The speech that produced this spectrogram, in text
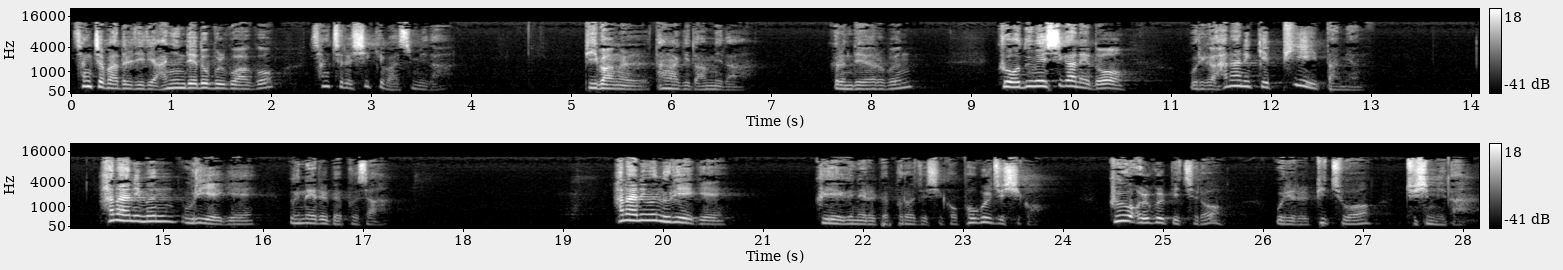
상처받을 일이 아닌데도 불구하고 상처를 쉽게 받습니다. 비방을 당하기도 합니다. 그런데 여러분, 그 어둠의 시간에도 우리가 하나님께 피해 있다면 하나님은 우리에게 은혜를 베푸사 하나님은 우리에게 그의 은혜를 베풀어 주시고 복을 주시고 그 얼굴빛으로 우리를 비추어 주십니다.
